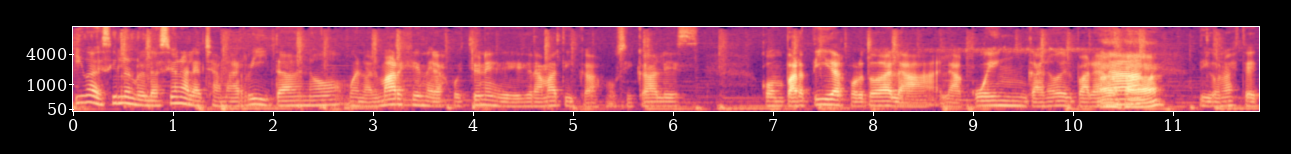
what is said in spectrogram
iba a decirlo en relación a la chamarrita, ¿no? Bueno, al margen de las cuestiones de gramáticas musicales compartidas por toda la, la cuenca ¿no? del Paraná. Ajá. Digo, ¿no? Este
